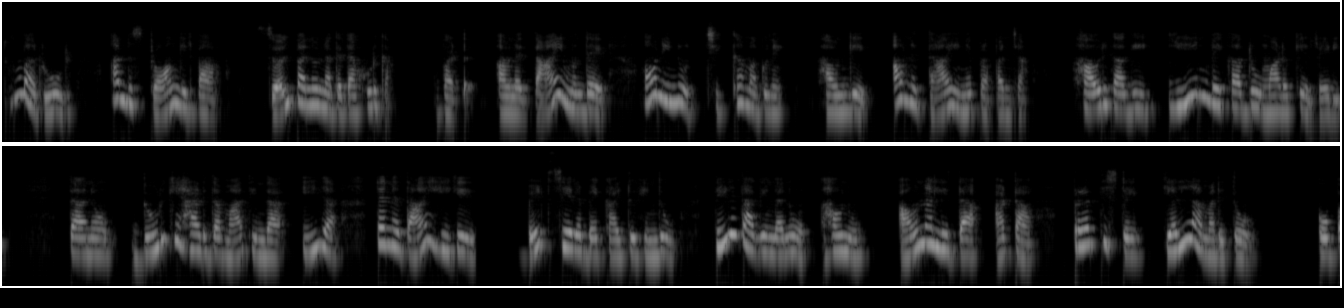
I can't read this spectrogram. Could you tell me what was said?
ತುಂಬ ರೂಡ್ ಅಂಡ್ ಸ್ಟ್ರಾಂಗ್ ಇರುವ ಸ್ವಲ್ಪನೂ ನಗದ ಹುಡುಗ. ಬಟ್ ಅವನ ತಾಯಿ ಮುಂದೆ ಅವನಿನ್ನು ಚಿಕ್ಕ ಮಗುನೇ. ಅವನಿಗೆ ಅವನ ತಾಯಿನೇ ಪ್ರಪಂಚ. ಅವರಿಗಾಗಿ ಏನು ಬೇಕಾದರೂ ಮಾಡೋಕ್ಕೆ ರೆಡಿ. ತಾನು ದುಡುಕಿ ಹಾಡಿದ ಮಾತಿಂದ ಈಗ ತನ್ನ ತಾಯಿ ಹೀಗೆ ಬೆಡ್ ಸೇರಬೇಕಾಯ್ತು ಎಂದು ತಿಳಿದಾಗಿಂದನೂ ಅವನು ಅವನಲ್ಲಿದ್ದ ಹಠ ಪ್ರತಿಷ್ಠೆ ಎಲ್ಲ ಮರೆತು. ಒಬ್ಬ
